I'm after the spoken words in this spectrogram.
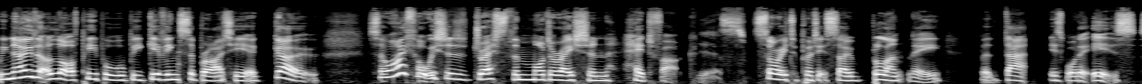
we know that a lot of people will be giving sobriety a go. So I thought we should address the moderation headfuck. Yes. Sorry to put it so bluntly, but that is what it is.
